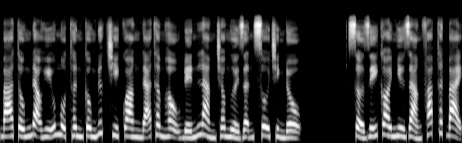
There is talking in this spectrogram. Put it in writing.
Bá tống đạo hữu một thân công đức chi quang đã thâm hậu đến làm cho người giận sôi trình độ. Sở dĩ coi như giảng pháp thất bại,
